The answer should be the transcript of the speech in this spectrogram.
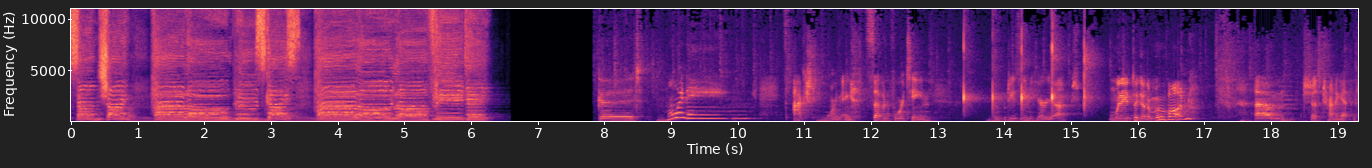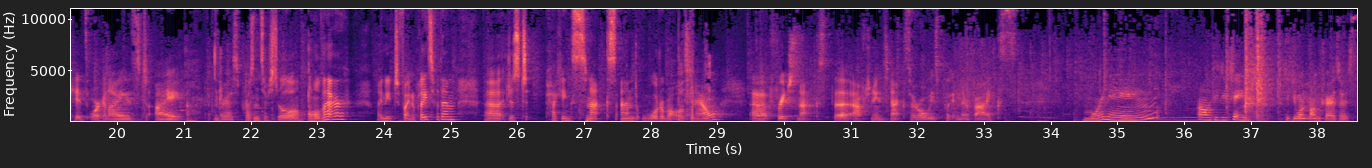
sunshine. Hello, blue skies. Hello, lovely day. Good morning. It's actually morning. It's 7.14. Nobody's in here yet. We need to get a move on. Um, just trying to get the kids organized. I, oh, Andrea's presents are still all there. I need to find a place for them. Uh, just packing snacks and water bottles now. Uh, fridge snacks, the afternoon snacks are always put in their bags. Morning. Oh, did you change? Did you want long trousers?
